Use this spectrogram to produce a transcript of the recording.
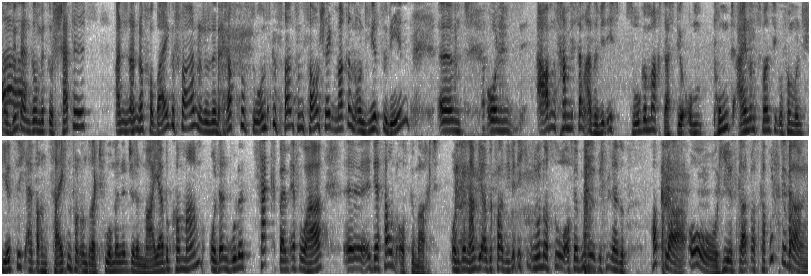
und sind dann so mit so Shuttles aneinander vorbeigefahren oder sind Kraftclub zu uns gefahren zum Soundcheck machen und wir zu denen. Ähm, und abends haben wir es dann also wirklich so gemacht, dass wir um Punkt 21.45 Uhr einfach ein Zeichen von unserer Tourmanagerin Maya bekommen haben und dann wurde zack beim FOH äh, der Sound ausgemacht. Und dann haben wir also quasi wirklich nur noch so auf der Bühne gespielt, also hoppla, oh, hier ist gerade was kaputt gegangen.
